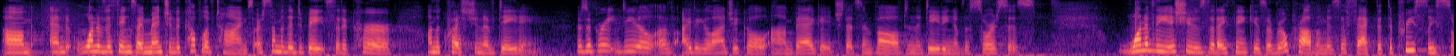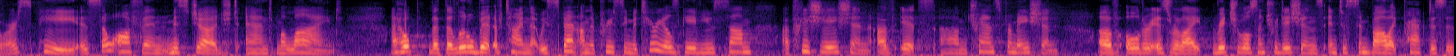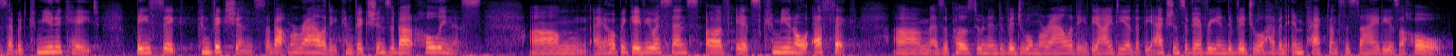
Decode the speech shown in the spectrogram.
Um, and one of the things I mentioned a couple of times are some of the debates that occur on the question of dating. There's a great deal of ideological um, baggage that's involved in the dating of the sources. One of the issues that I think is a real problem is the fact that the priestly source, P, is so often misjudged and maligned. I hope that the little bit of time that we spent on the priestly materials gave you some appreciation of its um, transformation of older Israelite rituals and traditions into symbolic practices that would communicate basic convictions about morality, convictions about holiness. Um, I hope it gave you a sense of its communal ethic um, as opposed to an individual morality, the idea that the actions of every individual have an impact on society as a whole.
